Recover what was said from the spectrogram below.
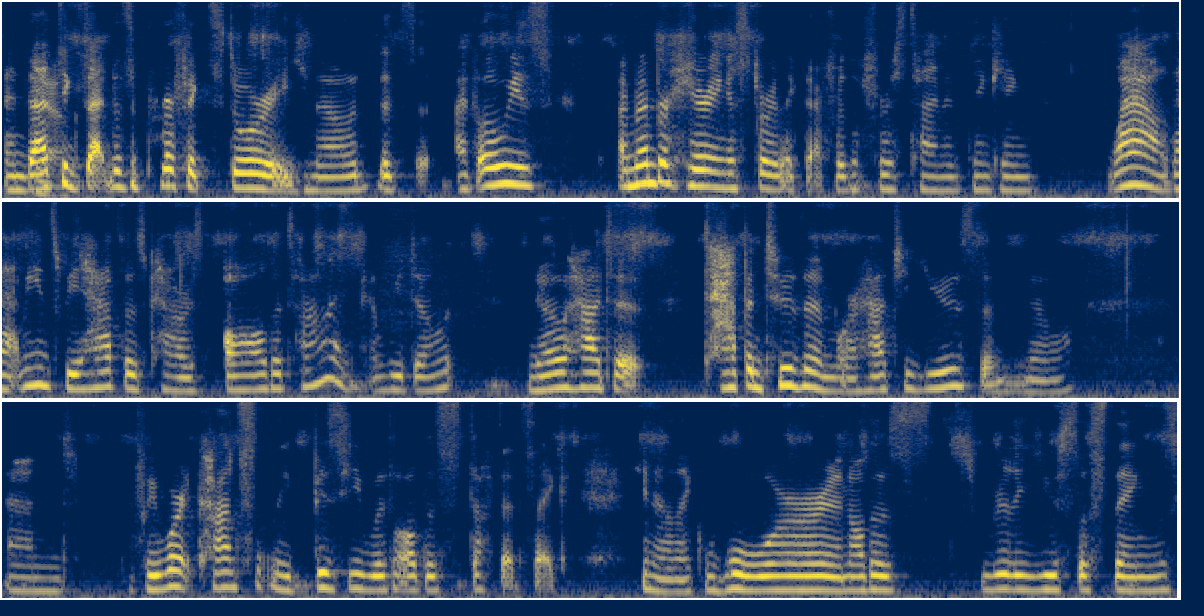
And that's Yeah. exact that's a perfect story, you know. That's I've always I remember hearing a story like that for the first time and thinking, wow, that means we have those powers all the time and we don't know how to tap into them or how to use them, you know. And if we weren't constantly busy with all this stuff that's like, you know, like war and all those really useless things,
